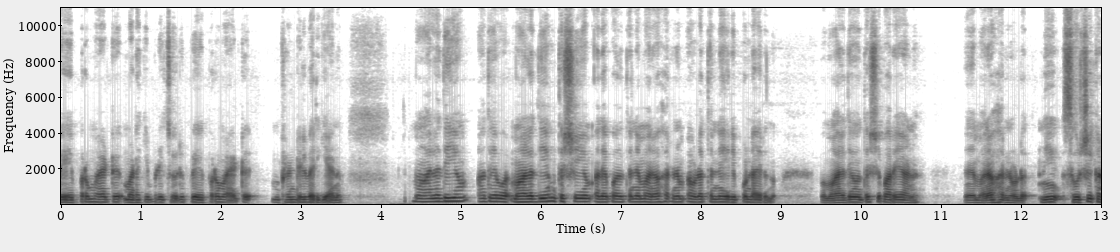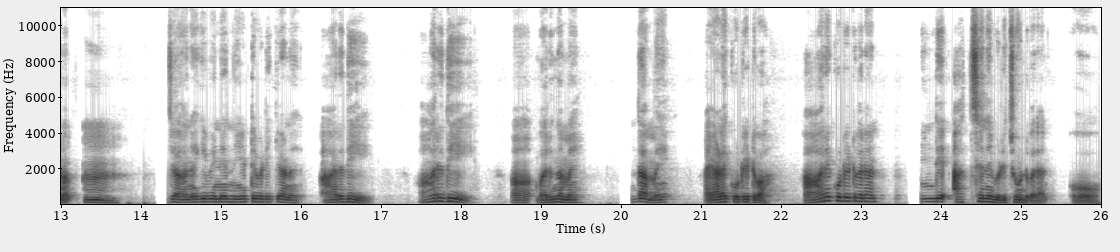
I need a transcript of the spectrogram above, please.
പേപ്പറുമായിട്ട് മടക്കി പിടിച്ച ഒരു പേപ്പറുമായിട്ട് ഫ്രണ്ടിൽ വരികയാണ്. മാലതിയും അതേപോലെ മാലതിയും മുത്തശ്ശിയും അതേപോലെ തന്നെ മനോഹരനും അവിടെ തന്നെ ഇരിപ്പുണ്ടായിരുന്നു. അപ്പോൾ മാലതി മുത്തശ്ശി പറയാണ് മനോഹരനോട് നീ സൂക്ഷിക്കണം. ഉം." ജാനകി പിന്നെ നീട്ടി പിടിക്കുകയാണ് ആരതി ആരതി. ആ വരുന്നമ്മേ. എന്താ അമ്മേ അയാളെ കൂട്ടിയിട്ട് വാ. ആരെ കൂട്ടിയിട്ട് വരാൻ? നിന്റെ അച്ഛനെ വിളിച്ചുകൊണ്ട് വരാൻ. ഓ.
